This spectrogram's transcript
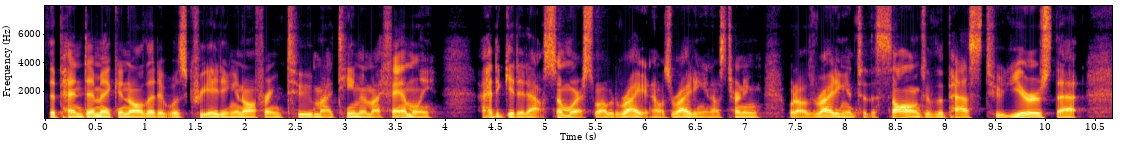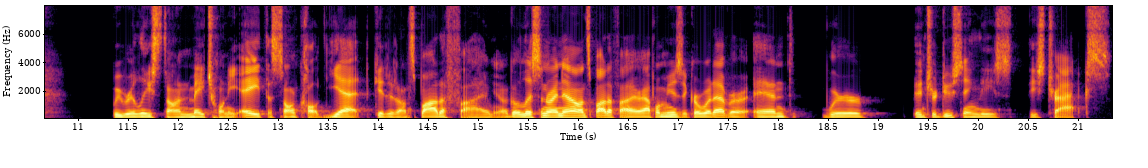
the pandemic and all that it was creating and offering to my team and my family. I had to get it out somewhere. So I would write and I was writing and I was turning what I was writing into the songs of the past two years that we released on May 28th, a song called Yet. Get it on Spotify. You know, go listen right now on Spotify or Apple Music or whatever. And we're introducing these these tracks,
